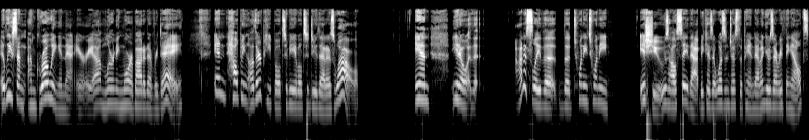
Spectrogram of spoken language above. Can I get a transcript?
At least I'm I'm growing in that area. I'm learning more about it every day and helping other people to be able to do that as well. And you know, the, honestly the the 2020 issues, I'll say that because it wasn't just the pandemic, it was everything else.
